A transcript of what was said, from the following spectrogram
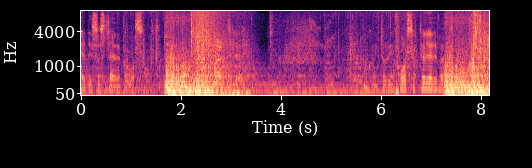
Yeah, this was terrible assault. My artillery. I'm going to reinforce artillery, but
